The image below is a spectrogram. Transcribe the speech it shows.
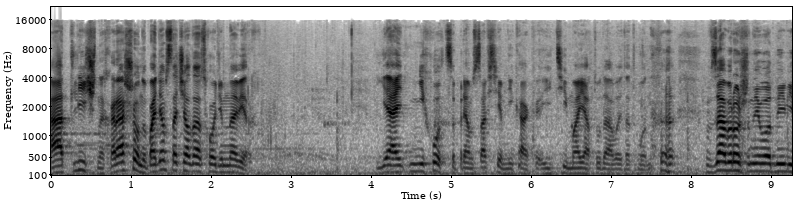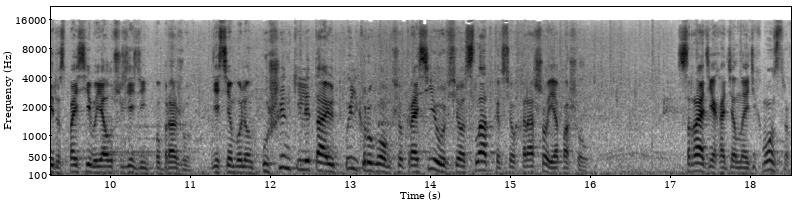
Отлично, хорошо, ну пойдем сначала да, сходим наверх. Я не ходца прям совсем никак идти моя туда, в этот вон, в заброшенный водный мир. Спасибо, я лучше здесь день поброжу. Здесь тем более он пушинки летают, пыль кругом, все красиво, все сладко, все хорошо, я пошел. Срать я хотел на этих монстров.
